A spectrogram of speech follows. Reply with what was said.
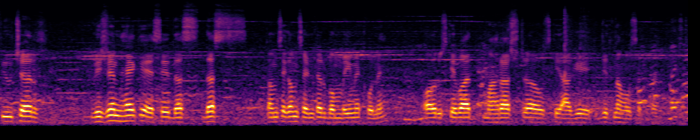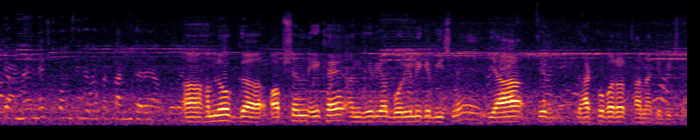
फ्यूचर विजन है कि ऐसे 10 10 कम से कम सेंटर बम्बई में खोलें और उसके बाद महाराष्ट्र उसके आगे जितना हो सकता है। प्लानिंग कर रहे हैं आप लोग? अ, हम लोग ऑप्शन एक है अंधेरी और बोरेली के बीच में या फिर घाटकोपर और थाना के बीच में।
